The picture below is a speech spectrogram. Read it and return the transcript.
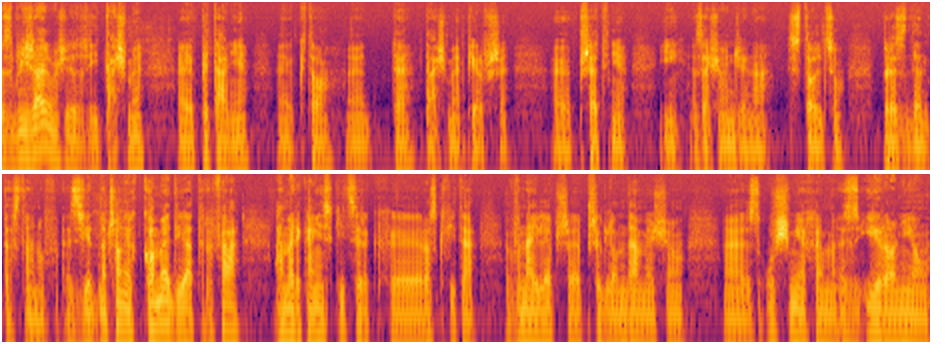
zbliżają się do tej taśmy. E, pytanie, e, kto tę taśmę pierwszy przetnie i zasiądzie na stolcu prezydenta Stanów Zjednoczonych. Komedia trwa, amerykański cyrk rozkwita w najlepsze. Przyglądamy się z uśmiechem, z ironią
